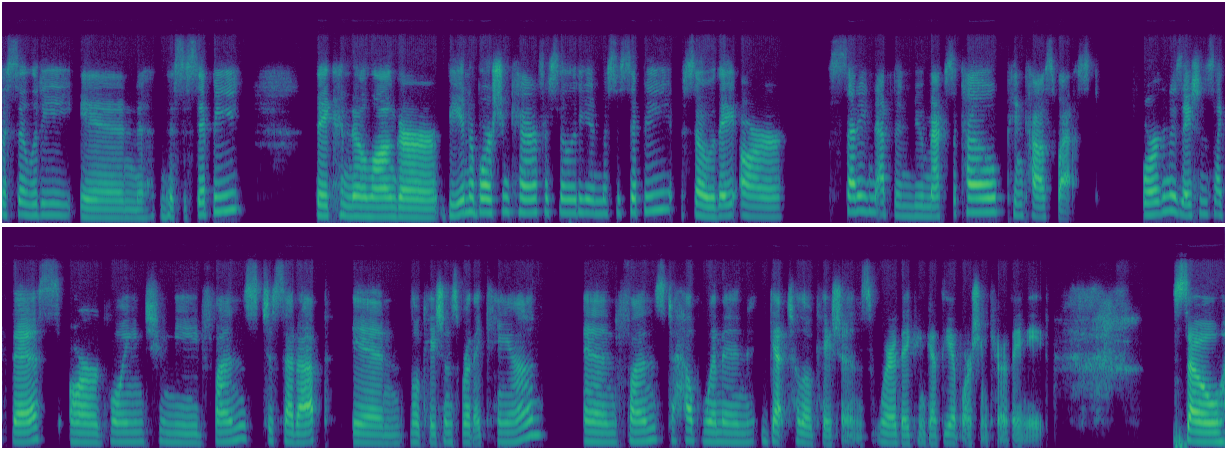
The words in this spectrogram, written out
facility in Mississippi. They can no longer be an abortion care facility in Mississippi. So they are setting up in New Mexico, Pink House West. Organizations like this are going to need funds to set up in locations where they can and funds to help women get to locations where they can get the abortion care they need. So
